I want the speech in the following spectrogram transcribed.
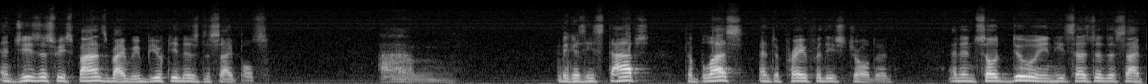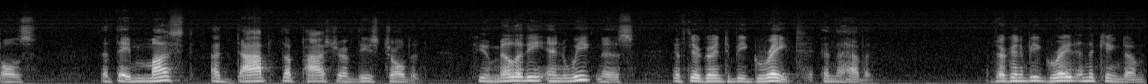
and Jesus responds by rebuking his disciples. Um, because he stops to bless and to pray for these children and in so doing, he says to the disciples that they must adopt the posture of these children humility and weakness if they're going to be great in the heaven. If they're going to be great in the kingdom,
